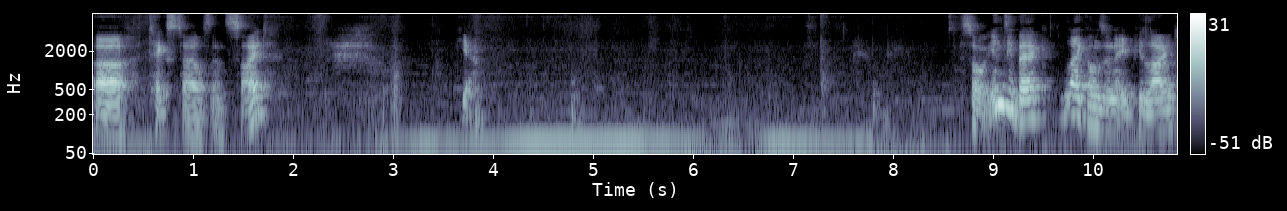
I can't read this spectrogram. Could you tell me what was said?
uh, textiles inside. Yeah. So in the back, like on the AP Light,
